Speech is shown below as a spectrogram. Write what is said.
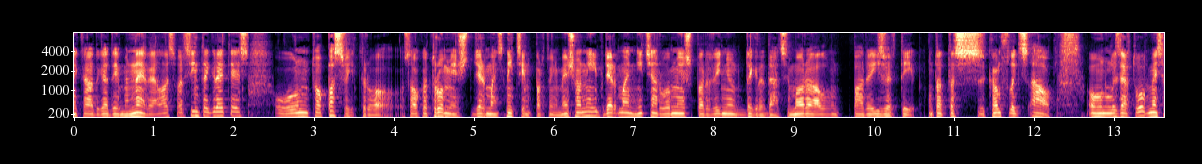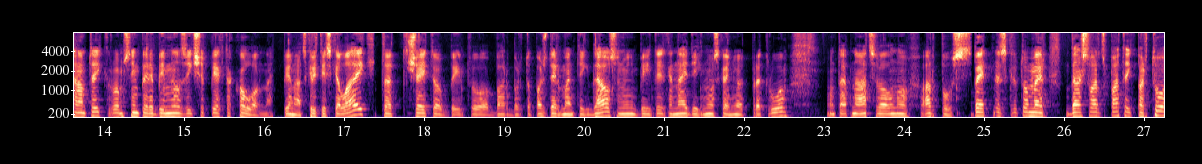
nekāda gadījuma nevēlas vairs integrēties, un to pasvītro. Savukārt romieši ģermāņus nicina par viņu mežonību, ģermāņi nicina romiešu par viņu degradāciju, morālu un pārēju izvērtību. Un tad tas konflikts aug. Un līdz ar to mēs varam teikt, ka Romas impērija bija milzīga šī piekta kolonne. Pienāca kritiskie laiki, tad šeit bija to barbaru, to pašu ģermāņu tik daudz, un viņi bija diezgan naidīgi noskaņot pret Romu. Un tad nāca vēl no ārpuses. Bet es gribu tomēr dažus vārdus pateikt par to,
